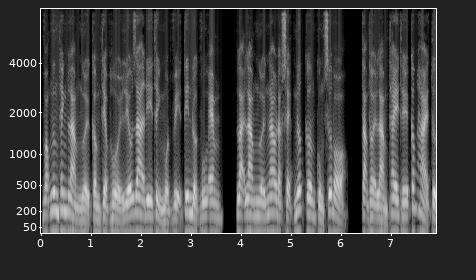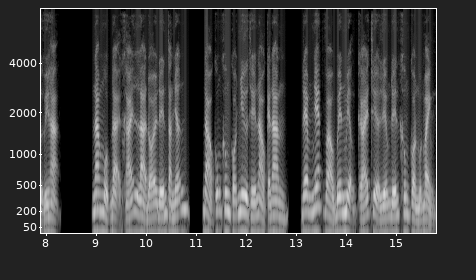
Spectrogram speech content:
Vọng ngưng thanh làm người cầm thiệp hồi liễu ra đi thỉnh một vị tin được vu em, lại làm người ngao đặc sệt nước cơm cùng sữa bò, tạm thời làm thay thế cấp hải tử vi hạ. Nam mục đại khái là đói đến tàn nhẫn, đảo cũng không có như thế nào cái ăn, đem nhét vào bên miệng cái thìa liếm đến không còn một mảnh,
